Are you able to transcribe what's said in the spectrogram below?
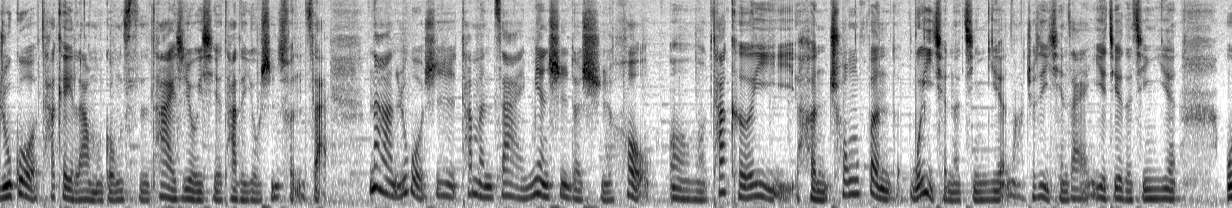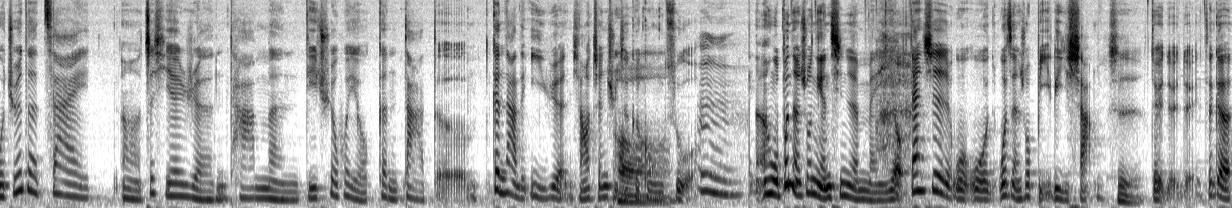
如果他可以来我们公司，他还是有一些他的优势存在。那如果是他们在面试的时候，嗯，他可以很充分的，我以前的经验啊，就是以前在业界的经验，我觉得在。嗯、呃，这些人他们的确会有更大的、更大的意愿，想要争取这个工作。嗯、哦呃，我不能说年轻人没有，但是我我我只能说比例上是对对对。这个，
